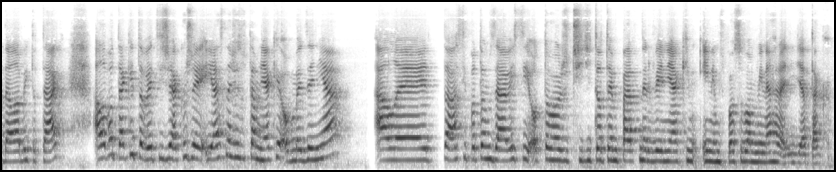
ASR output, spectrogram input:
dala by to tak. Alebo takéto veci, že akože jasné, že sú tam nejaké nejaké obmedzenia, ale to asi potom závisí od toho, že či ti to ten partner vie nejakým iným spôsobom vynahradiť a tak.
